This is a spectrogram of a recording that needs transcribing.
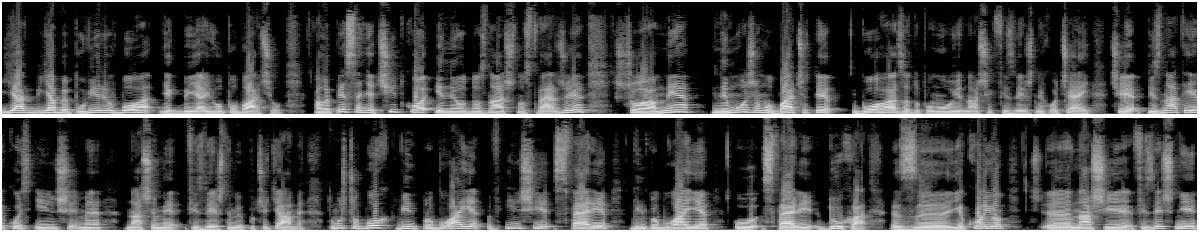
як я би повірив в Бога, якби я його побачив. Але Писання чітко і неоднозначно стверджує, що ми не можемо бачити Бога за допомогою наших фізичних очей чи пізнати якось іншими нашими фізичними почуттями. Тому що Бог він пробуває в іншій сфері, він пробуває у сфері духа, з якою е, наші фізичні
